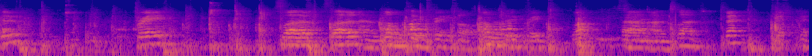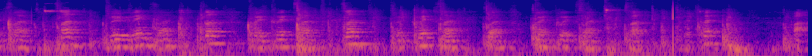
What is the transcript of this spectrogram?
Two, three, slow, slow, and one, two, three, four. One, two, three, one, turn and slow, stretch, quick, quick, slow, slow, moving, slow, slow, quick, quick, slow, slow, quick, quick, slow, slow, quick, quick, slow, slow, quick, quick, bah.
